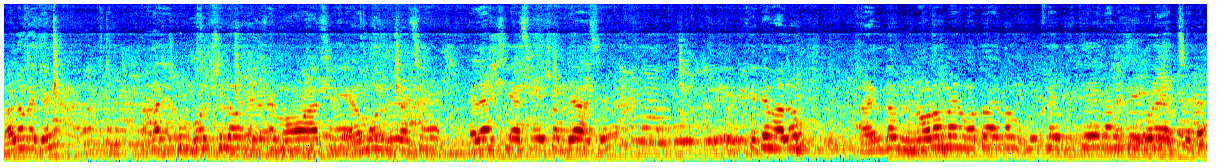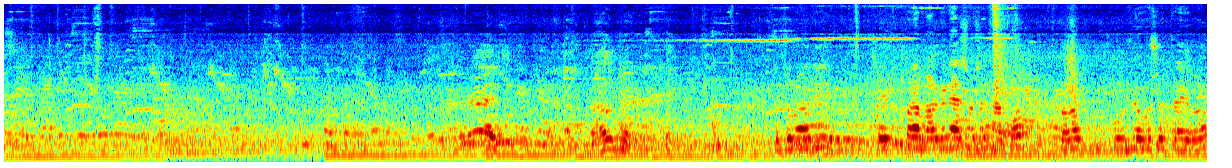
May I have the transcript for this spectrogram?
ভালো খেতে। কাকা যেরকম বলছিল যে এটাতে মহা আছে, আমুল দুধ আছে, এলাচি আছে, এসব দেওয়া আছে। খেতে ভালো, আর একদম নরমের মতো, একদম মুখে দিতে গেলে যে যাচ্ছে এটা। দারুণ। তো তোমরা যদি শেখপাড়া মার্কেটে আশেপাশে থাকো তোমরা কুলফি অবশ্যই ট্রাই করো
